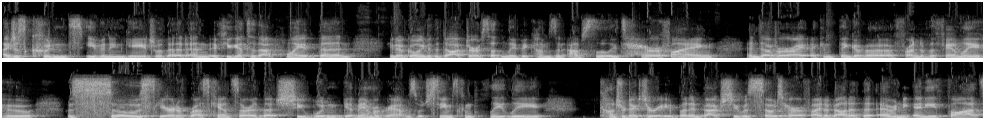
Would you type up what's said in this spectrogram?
I just couldn't even engage with it. And if you get to that point, then you know, going to the doctor suddenly becomes an absolutely terrifying endeavor. I, I, can think of a, a, friend of the family who was so scared of breast cancer that she wouldn't get mammograms, which seems completely contradictory. But in fact, she was so terrified about it that any, any thought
